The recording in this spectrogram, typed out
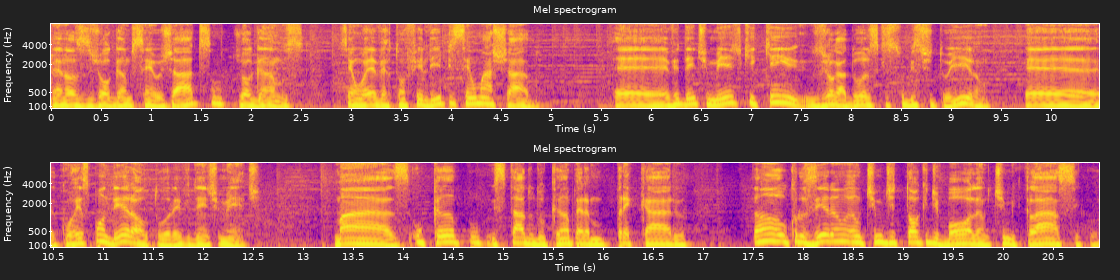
Né? Nós jogamos sem o Jadson, jogamos sem o Everton Felipe e sem o Machado. É, evidentemente que quem os jogadores que substituíram é, corresponderam à altura, evidentemente. Mas o campo, o estado do campo era precário. Então o Cruzeiro é um, é um time de toque de bola, é um time clássico.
